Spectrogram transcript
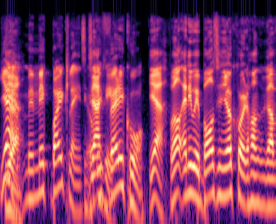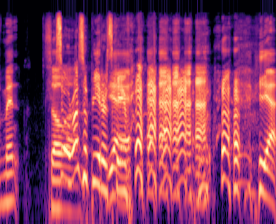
Yeah, Yeah. ma- make bike lanes. It would be Exactly. very cool. Yeah. Well, anyway, balls in your court, Hong Kong government. So, So uh, Russell Peters yeah. came. yeah,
